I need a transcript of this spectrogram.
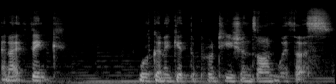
and I think we're gonna get the Prostasians on with us.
